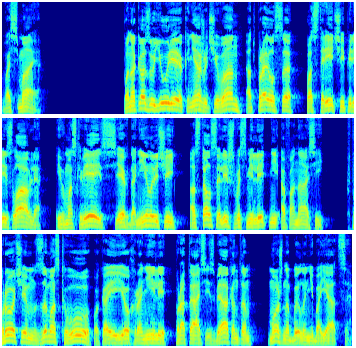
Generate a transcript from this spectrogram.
восьмая По наказу Юрия княжич Иван отправился по встрече Переславля, и в Москве из всех Даниловичей остался лишь восьмилетний Афанасий. Впрочем, за Москву, пока ее хранили Протасий с Бяконтом, можно было не бояться.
